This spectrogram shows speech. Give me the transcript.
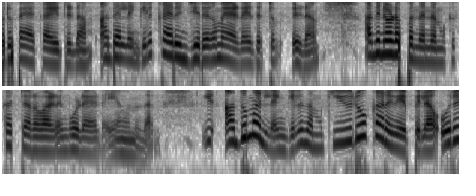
ഒരു പാക്കായിട്ട് ഇടാം അതല്ലെങ്കിൽ കരിഞ്ചീരകം ആഡ് ചെയ്തിട്ട് ഇടാം. അതിനോടൊപ്പം തന്നെ നമുക്ക് കറ്ററവാഴയും കൂടെ ആഡ് ചെയ്യാവുന്നതാണ്. അതുമല്ലെങ്കിൽ നമുക്ക് ഈ ഒരു കറിവേപ്പില ഒരു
